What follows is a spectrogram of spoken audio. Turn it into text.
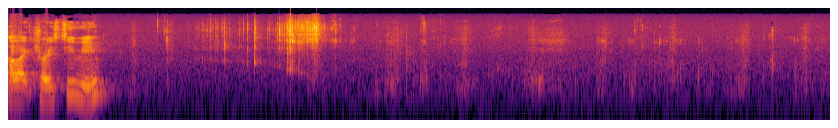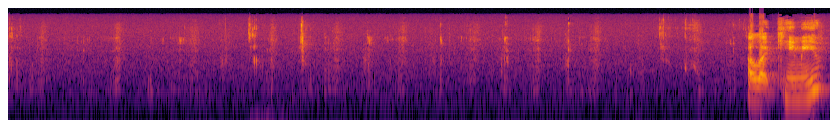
I like Choice TV. I like Kimi.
